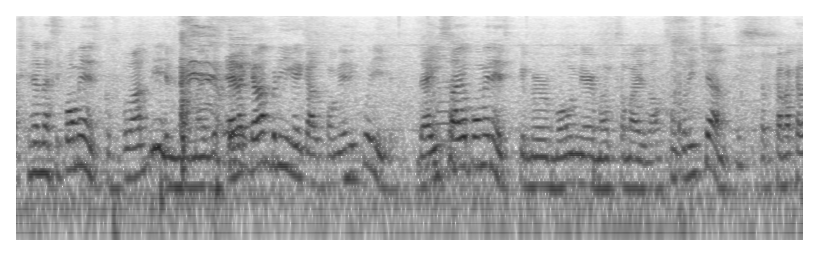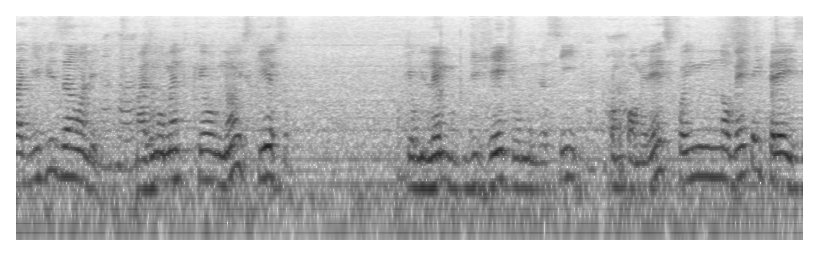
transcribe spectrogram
Acho que eu já nasci palmeirense, porque eu fui pro lado dele, né? Mas era aquela briga em casa, Palmeiras e Corinthians. Daí saiu o palmeirense, porque meu irmão e minha irmã, que são mais novos, são corintianos. Então ficava aquela divisão ali. Mas um momento que eu não esqueço, que eu me lembro de gente, vamos dizer assim, como palmeirense, foi em 93,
